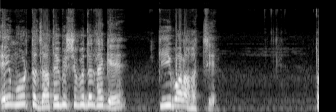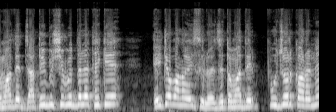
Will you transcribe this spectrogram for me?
এই মুহূর্তে জাতীয় বিশ্ববিদ্যালয় থেকে কি বলা হচ্ছে? তোমাদের জাতীয় বিশ্ববিদ্যালয় থেকে এইটা বলা হয়েছিল যে তোমাদের পুজোর কারণে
